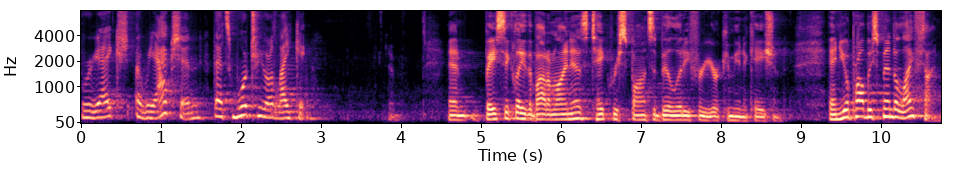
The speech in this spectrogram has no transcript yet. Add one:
reaction, a reaction that's more to your liking. And basically, the bottom line is take responsibility for your communication. And you'll probably spend a lifetime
